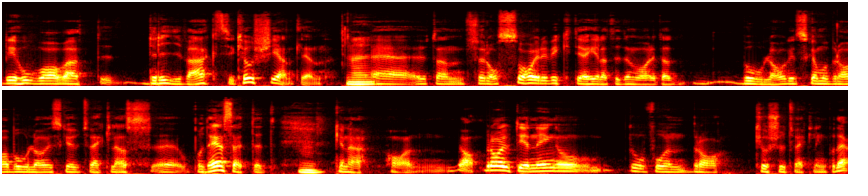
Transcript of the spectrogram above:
behov av att driva aktiekurs egentligen. Nej. Eh, utan för oss så har ju det viktiga hela tiden varit att bolaget ska må bra, bolaget ska utvecklas eh, och på det sättet Mm. kunna ha en ja, bra utdelning och då få en bra kursutveckling på det.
